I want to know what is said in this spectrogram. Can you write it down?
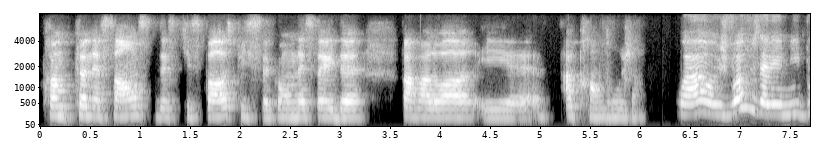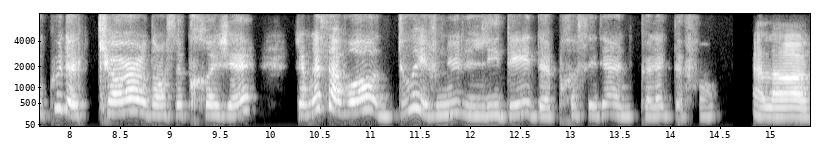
prendre connaissance de ce qui se passe, puis ce qu'on essaie de faire valoir et euh, apprendre aux gens. Wow, je vois que vous avez mis beaucoup de cœur dans ce projet. J'aimerais savoir d'où est venue l'idée de procéder à une collecte de fonds. Alors,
